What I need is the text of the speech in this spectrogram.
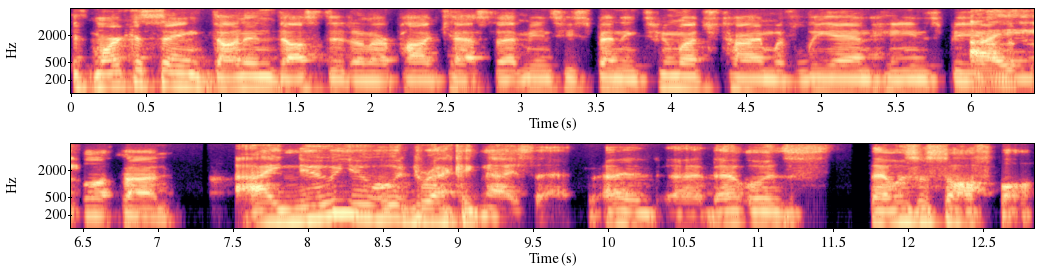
If Mark is saying done and dusted on our podcast, that means he's spending too much time with Leanne Hainsby on the peloton. I knew you would recognize that. I, uh, that was that was a softball.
